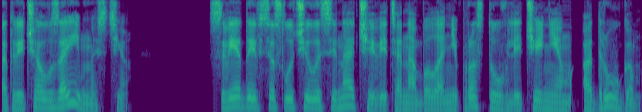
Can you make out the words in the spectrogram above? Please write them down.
отвечал взаимностью. С Ведой все случилось иначе, ведь она была не просто увлечением, а другом.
